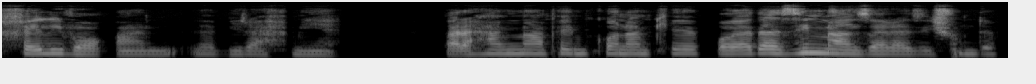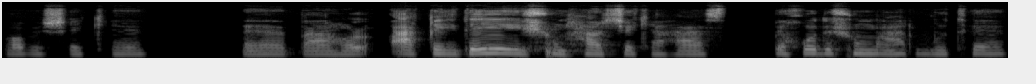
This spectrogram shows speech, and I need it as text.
خیلی واقعا بیرحمیه. برای همین من فکر می‌کنم که باید از این منظر از ایشون دفاع بشه که به حال عقیده ایشون هرچه که هست به خودشون مربوطه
